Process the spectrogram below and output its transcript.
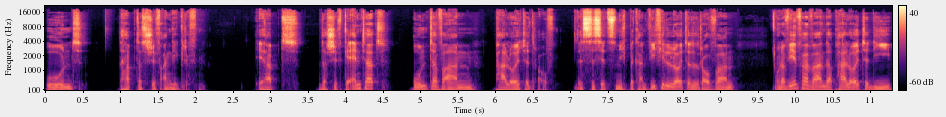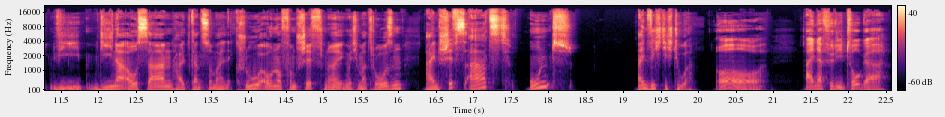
und habt das Schiff angegriffen. Ihr habt das Schiff geentert und da waren ein paar Leute drauf. Es ist jetzt nicht bekannt, wie viele Leute da drauf waren. Und auf jeden Fall waren da ein paar Leute, die wie Diener aussahen, halt ganz normal eine Crew auch noch vom Schiff, ne, irgendwelche Matrosen, ein Schiffsarzt und ein Wichtigtuer. Oh, einer für die Toga.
